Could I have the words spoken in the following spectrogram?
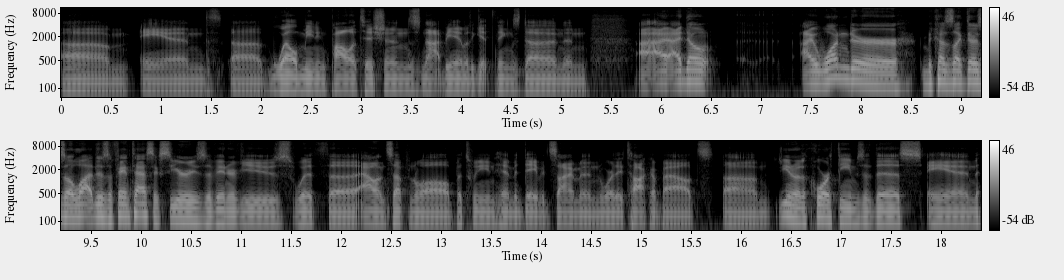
um and uh well-meaning politicians not being able to get things done and I I don't I wonder because like there's a lot there's a fantastic series of interviews with uh, Alan Sepinwall between him and David Simon where they talk about um, you know the core themes of this. And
